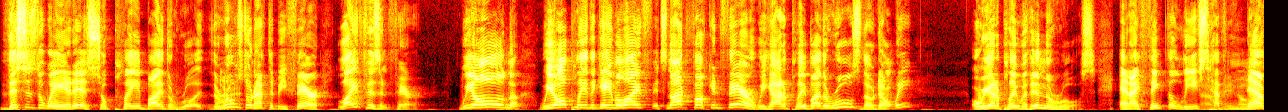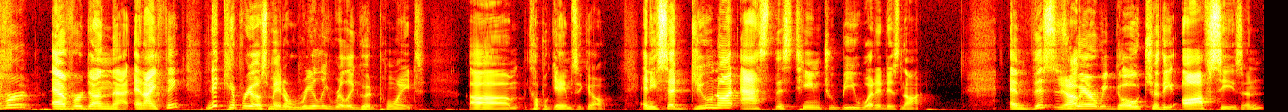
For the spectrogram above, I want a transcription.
This is the way it is. So play by the rule. The rules don't have to be fair. Life isn't fair. We all know, we all play the game of life. It's not fucking fair. We got to play by the rules, though, don't we? Or we got to play within the rules. And I think the Leafs have never ever done that. And I think Nick Kypreos made a really, really good point um, a couple games ago. And he said, "Do not ask this team to be what it is not." And this is Yep. where we go to the off season,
